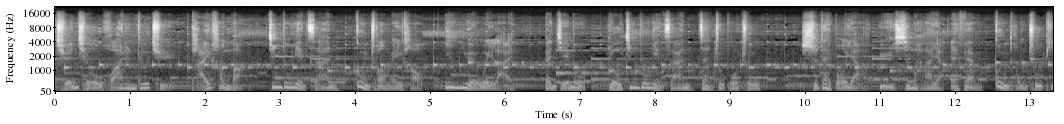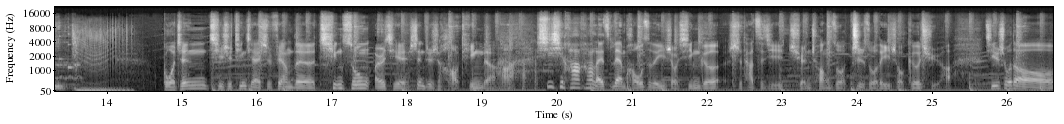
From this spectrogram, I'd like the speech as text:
全球华人歌曲排行榜，京都念慈庵共创美好音乐未来。本节目由京都念慈庵赞助播出，时代博雅与喜马拉雅 FM 共同出品。果真其实听起来是非常的轻松，而且甚至是好听的哈。嘻嘻哈哈来自 Lamp 猴子的一首新歌，是他自己全创作制作的一首歌曲哈。其实说到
